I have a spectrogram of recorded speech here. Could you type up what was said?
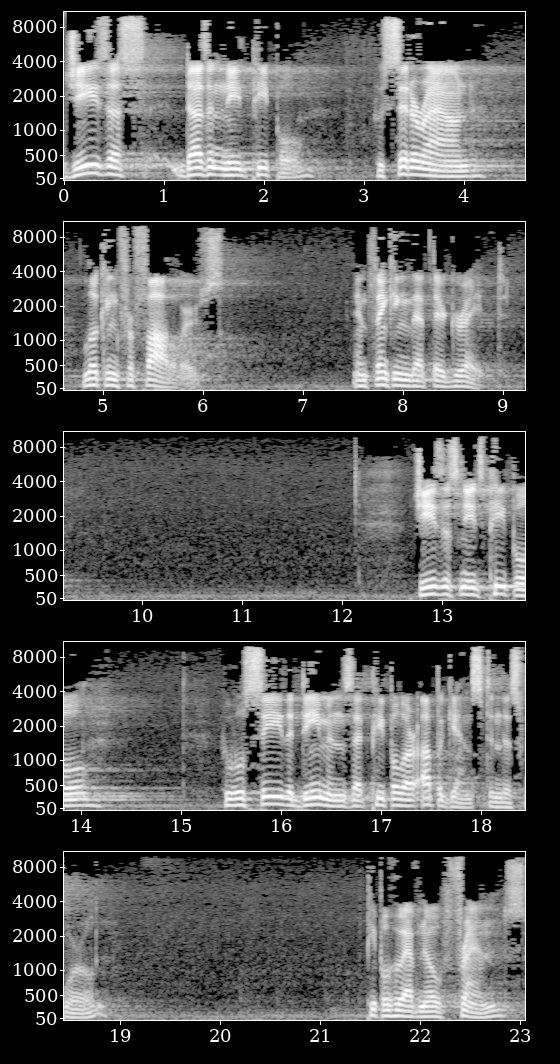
Jesus doesn't need people who sit around looking for followers and thinking that they're great. Jesus needs people who will see the demons that people are up against in this world. People who have no friends,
